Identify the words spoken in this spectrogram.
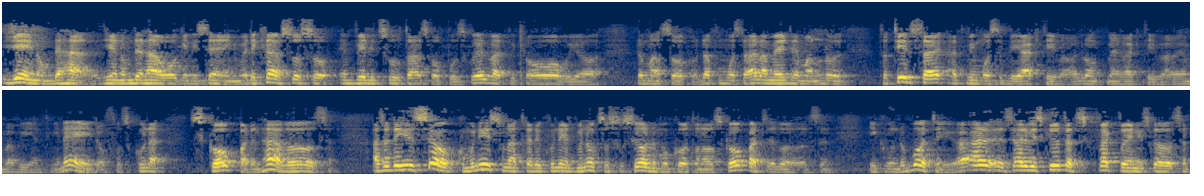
genom det här, genom den här organiseringen. Men det krävs också ett väldigt stort ansvar på oss själva att vi klarar av att göra de här sakerna. Därför måste alla medlemmar nu ta till sig att vi måste bli aktivare, långt mer aktivare än vad vi egentligen är idag för att kunna skapa den här rörelsen. Alltså det är ju så kommunisterna traditionellt, men också socialdemokraterna har skapat rörelsen i grund och botten ju. Så hade vi skrotat fackföreningsrörelsen,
